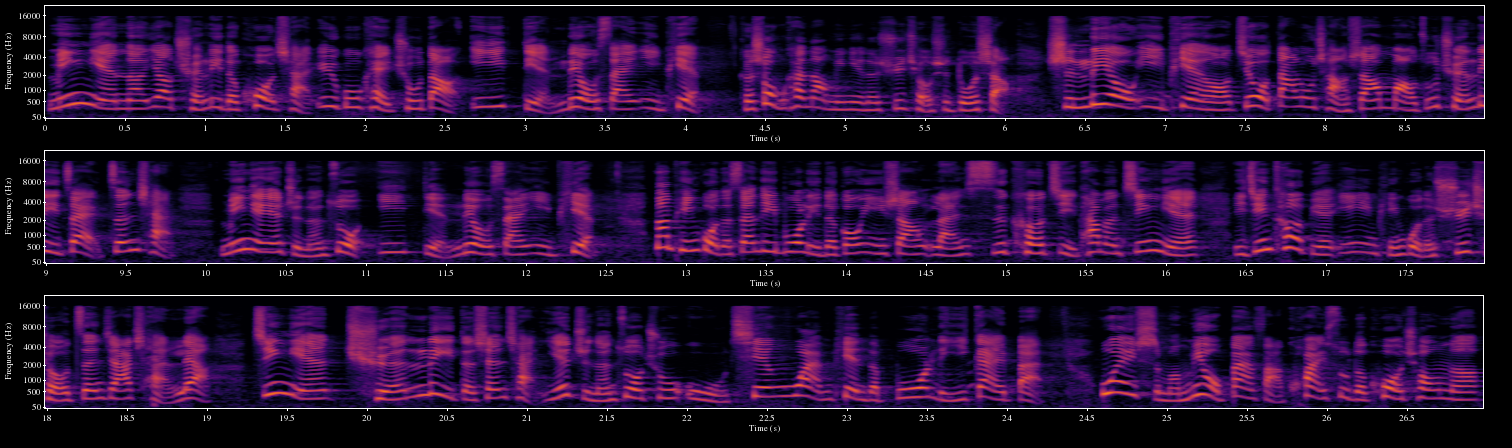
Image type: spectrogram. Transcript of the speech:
明年呢要全力的扩产，预估可以出到一点六三亿片。可是我们看到明年的需求是多少？是六亿片哦。结果大陆厂商卯足全力在在增产，明年也只能做一点六三亿片。那苹果的三 D 玻璃的供应商蓝思科技，他们今年已经特别因应苹果的需求增加产量，今年全力的生产也只能做出五千万片的玻璃盖板。为什么没有办法快速的扩充呢？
